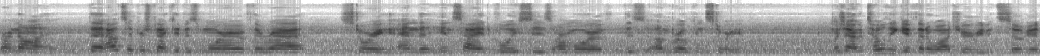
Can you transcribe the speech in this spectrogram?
or not the outside perspective is more of the rat story and the inside voices are more of this unbroken story which i would totally give that a watch or a read. It's so good.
